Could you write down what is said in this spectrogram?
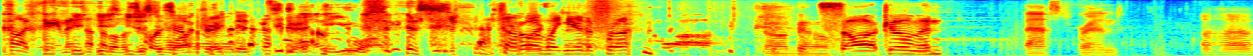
damn it! I thought I you was just closer. walked right into it. you walk I thought I was like near the front. oh. Oh no. Saw it coming. fast friend. Uh huh.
